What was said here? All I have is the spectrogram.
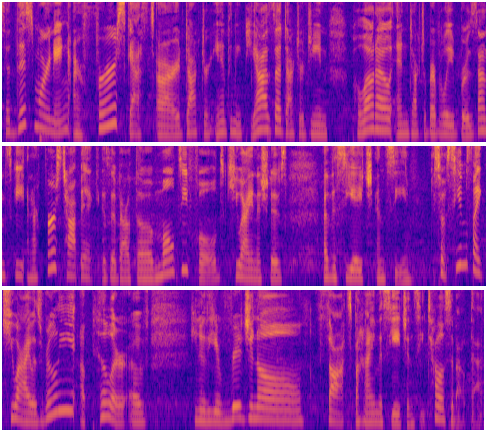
So this morning, our first guests are Dr. Anthony Piazza, Dr. Jean Pallotto, and Dr. Beverly Brozanski. And our first topic is about the multifold QI initiatives of the CHNC. So it seems like QI was really a pillar of, you know, the original thoughts behind the CHNC. Tell us about that.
